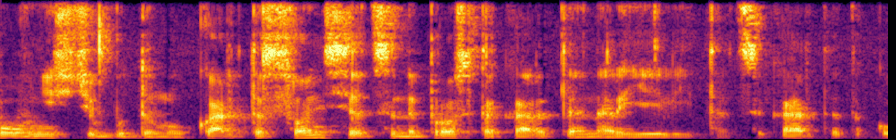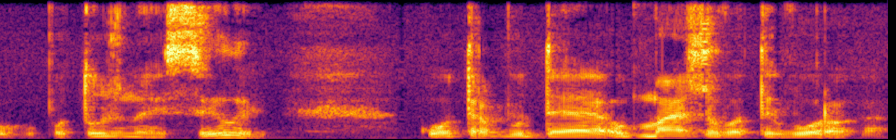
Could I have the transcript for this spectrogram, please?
повністю будемо. Карта Сонця це не просто карта енергії літа, це карта такого потужної сили, котра буде обмежувати ворога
